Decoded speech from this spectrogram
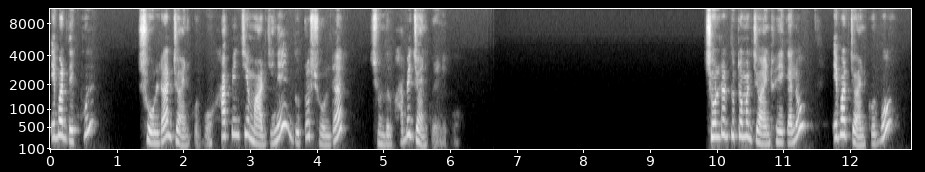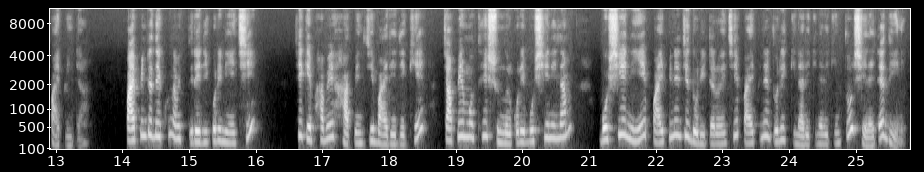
এবার দেখুন শোল্ডার জয়েন করব। হাফ ইঞ্চি মার্জিনে দুটো শোল্ডার সুন্দরভাবে জয়েন করে নেব। শোল্ডার দুটো আমার জয়েন্ট হয়ে গেল। এবার জয়েন করব পাইপিংটা পাইপিংটা দেখুন, আমি রেডি করে নিয়েছি। ঠিক এভাবে হাফ ইঞ্চি বাইরে রেখে চাপের মধ্যে সুন্দর করে বসিয়ে নিলাম। বসিয়ে নিয়ে পাইপিনের যে দড়িটা রয়েছে পাইপিনের দড়ির কিনারি কিনারি কিন্তু সেলাইটা দিয়ে নিব।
